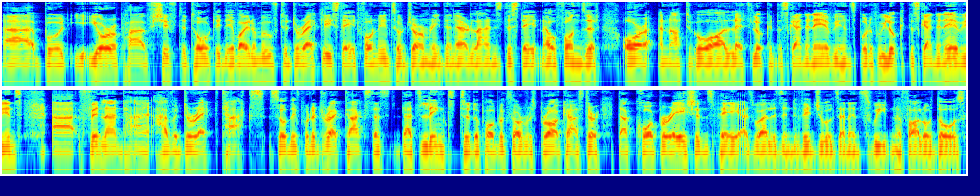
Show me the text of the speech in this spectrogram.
Uh, but Europe have shifted totally. They've either moved to directly state funding, so Germany, the Netherlands, the state now funds it, or, and not to go all, let's look at the Scandinavians, but if we look at the Scandinavians, uh, Finland ha- have a direct tax. So they've put a direct tax that's, that's linked to the public service broadcaster that corporations pay as well as individuals, and then Sweden have followed those.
